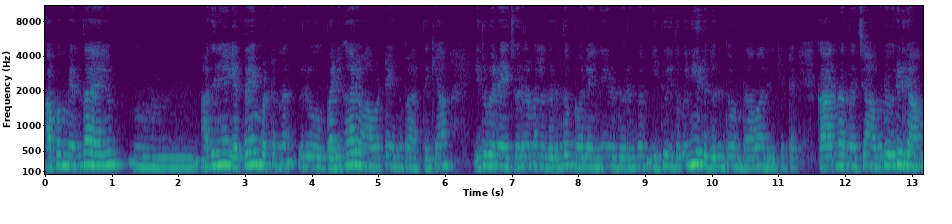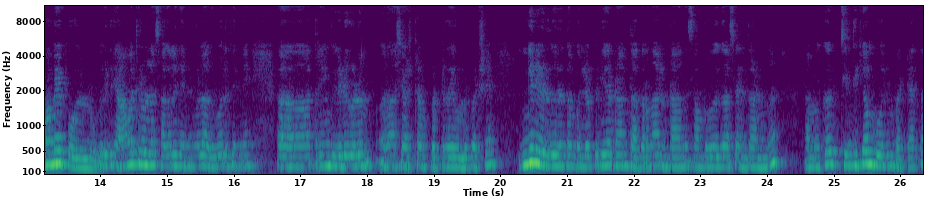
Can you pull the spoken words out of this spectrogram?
അപ്പം എന്തായാലും അതിന് എത്രയും പെട്ടെന്ന് ഒരു പരിഹാരമാവട്ടെ എന്ന് പ്രാർത്ഥിക്കാം. ഇതുവരെ ചുരൽമല ദുരന്തം പോലെ ഇനിയൊരു ദുരന്തം ഇത് ഇത് ഇനിയൊരു ദുരന്തം ഉണ്ടാവാതിരിക്കട്ടെ. കാരണം എന്ന് വെച്ചാൽ അവിടെ ഒരു ഗ്രാമമേ പോയുള്ളൂ. ഒരു ഗ്രാമത്തിലുള്ള സകല ജനങ്ങളും അതുപോലെ തന്നെ അത്രയും വീടുകളും നാശനഷ്ടപ്പെട്ടതേ ഉള്ളൂ. പക്ഷേ ഇങ്ങനെയൊരു ദുരന്തം മുല്ലപ്പെരിയാർ ഡാം തകർന്നാൽ ഉണ്ടാകുന്ന സംഭവവികാസം എന്താണെന്ന് നമുക്ക് ചിന്തിക്കാൻ പോലും പറ്റാത്ത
